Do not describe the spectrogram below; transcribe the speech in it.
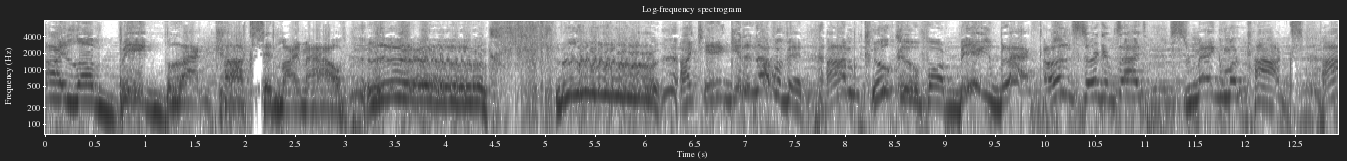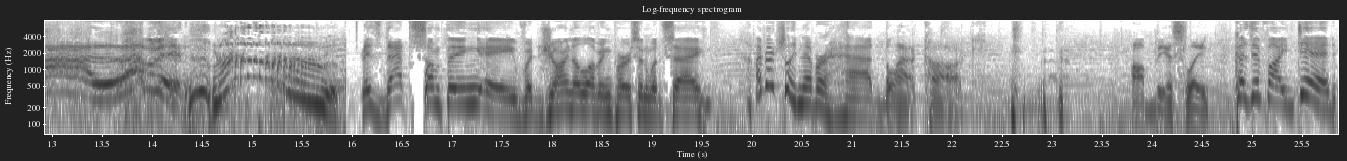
I love big black cocks in my mouth. I can't get enough of it. I'm cuckoo for big black uncircumcised smegma cocks. I love it. Is that something a vagina loving person would say? I've actually never had black cock. Obviously. Because if I did,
